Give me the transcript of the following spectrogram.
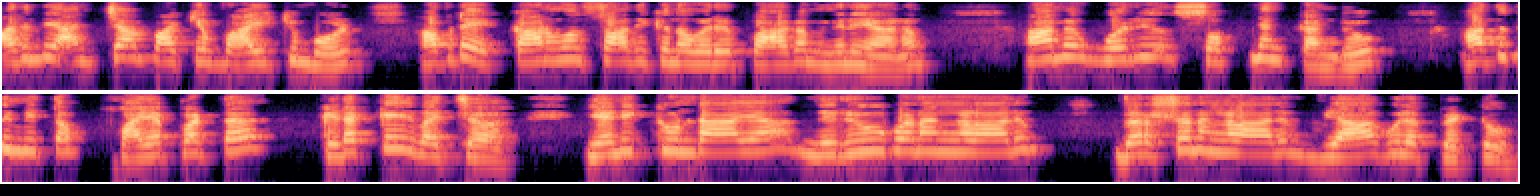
അതിന്റെ അഞ്ചാം വാക്യം വായിക്കുമ്പോൾ അവിടെ കാണുവാൻ സാധിക്കുന്ന ഒരു ഭാഗം ഇങ്ങനെയാണ്. ആമ ഒരു സ്വപ്നം കണ്ടു. അത് നിമിത്തം ഭയപ്പെട്ട് കിടക്കയിൽ വച്ച് എനിക്കുണ്ടായ നിരൂപണങ്ങളാലും ദർശനങ്ങളാലും വ്യാകുലപ്പെട്ടു.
